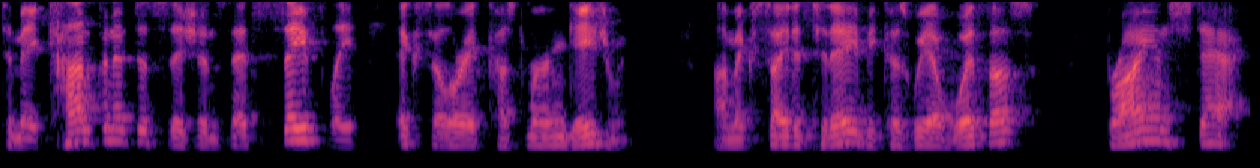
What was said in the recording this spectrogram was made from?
to make confident decisions that safely accelerate customer engagement. I'm excited today because we have with us Brian Stack.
